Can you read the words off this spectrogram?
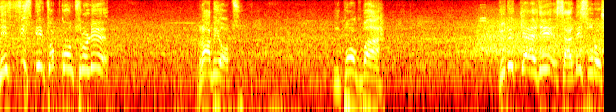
Nefis bir top kontrolü. Rabiot. Pogba. Düdük geldi. Serbest vuruş.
